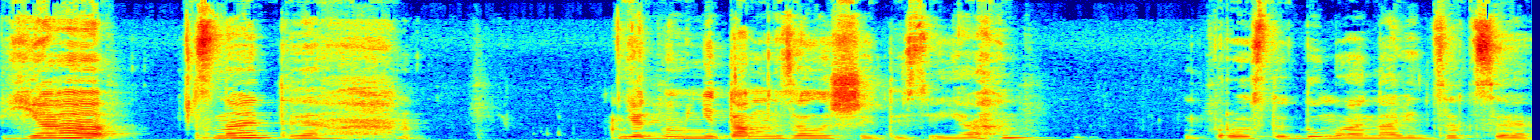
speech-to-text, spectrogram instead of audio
Я, знаєте, якби мені там не залишитися, я просто думаю навіть за це.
